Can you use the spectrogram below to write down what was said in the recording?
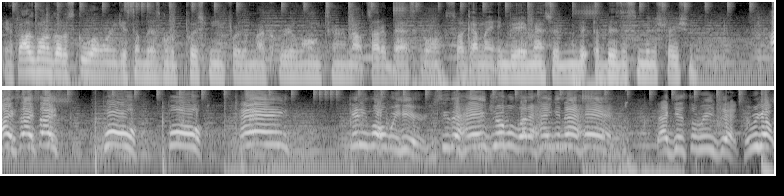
And if I was going to go to school, I wanted to get something that's going to push me further my career long term outside of basketball. So I got my MBA, Master of Business Administration. Ice, ice, ice! Pull, pull, hang! Get him over here. You see the hang dribble? Let it hang in that hand. That gets the reject. Here we go.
